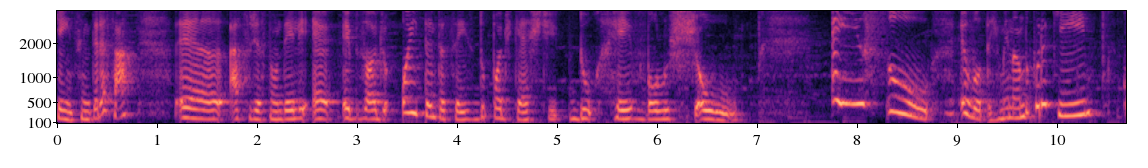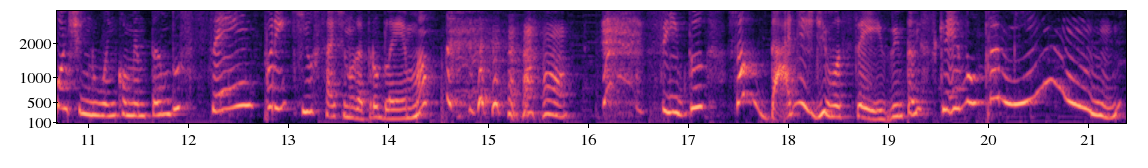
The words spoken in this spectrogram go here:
Quem se interessar, é, a sugestão dele é episódio 86 do podcast do Revolu Show. É isso! Eu vou terminando por aqui. Continuem comentando sempre que o site não der problema. Sinto saudades de vocês, então escrevam pra mim.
